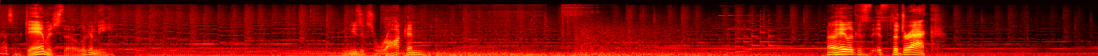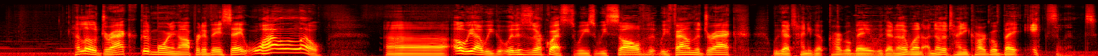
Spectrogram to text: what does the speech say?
Got some damage, though. Look at me. music's rocking. Oh, hey, look, it's, it's the Drak. Hello, Drak. Good morning, operative, they say. Well, hello. Uh, oh, yeah, we well, this is our quest. We, we solved it. We found the Drak. We got a tiny cargo bay. We got another one, another tiny cargo bay. Excellent.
